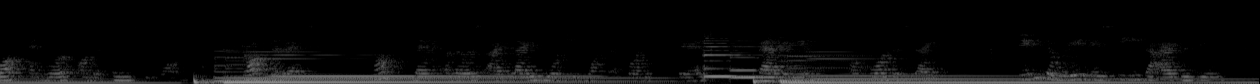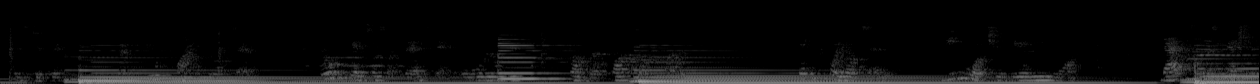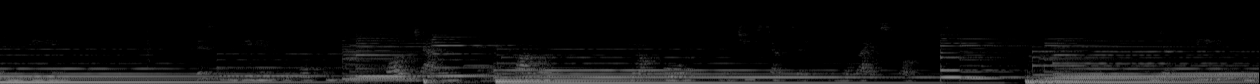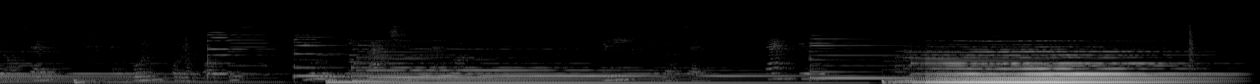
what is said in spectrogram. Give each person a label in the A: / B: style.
A: work and work on the things you want. Drop the rest. Not let others idealize what you want according to their paradigm of what is right. Maybe the way they see the idol you is different, but you find yourself. Don't get so suppressed and overloaded from the thoughts of others. Think for yourself. Be what you really want.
